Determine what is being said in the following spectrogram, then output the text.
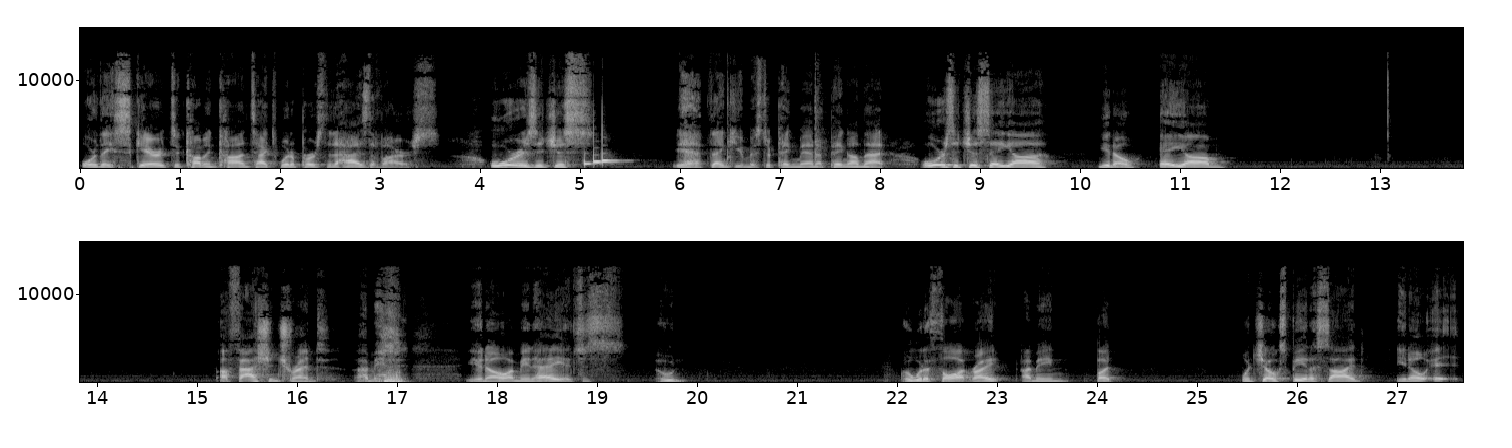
or are they scared to come in contact with a person that has the virus? Or is it just, yeah, thank you, Mr. Pingman, a ping on that. Or is it just a, uh, you know, a, um, a fashion trend? I mean, you know, I mean, hey, it's just, who, who would have thought, right? I mean, but with jokes being aside, you know, it,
